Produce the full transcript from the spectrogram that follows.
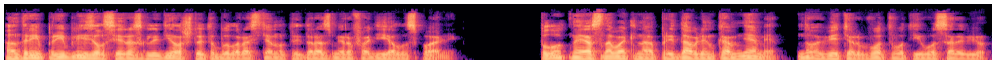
Андрей приблизился и разглядел, что это было растянутый до размеров одеяла спальник. Плотно и основательно придавлен камнями, но ветер вот-вот его сорвет,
